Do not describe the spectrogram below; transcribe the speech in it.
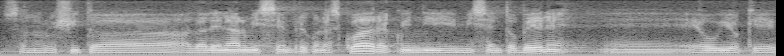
sono riuscito a, ad allenarmi sempre con la squadra, quindi mi sento bene, eh, è ovvio che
